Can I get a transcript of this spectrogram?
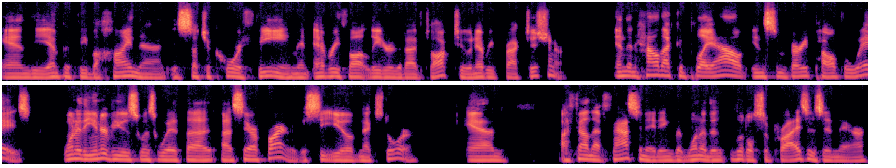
and the empathy behind that is such a core theme in every thought leader that I've talked to and every practitioner. And then how that could play out in some very powerful ways. One of the interviews was with uh, uh, Sarah Friar, the CEO of Nextdoor. And I found that fascinating. But one of the little surprises in there,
